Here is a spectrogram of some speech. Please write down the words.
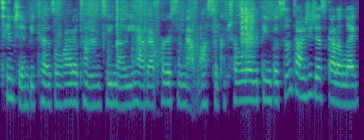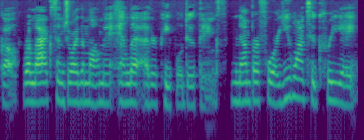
tension because a lot of times you know you have that person that wants to control everything but sometimes you just got to let go relax enjoy the moment and let other people do things. Number four you want to create.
